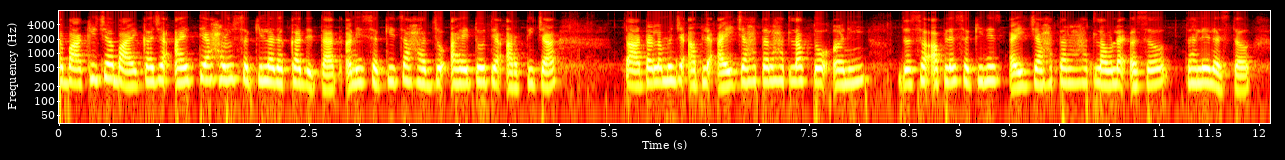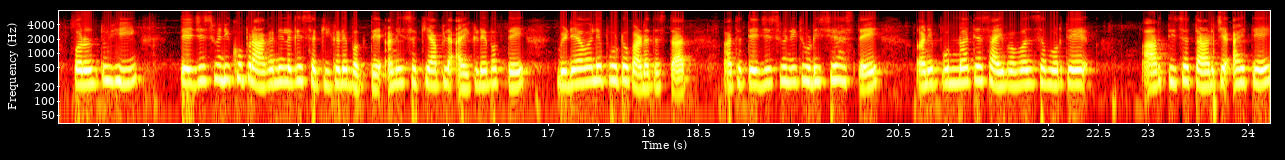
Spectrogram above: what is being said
बाकीच्या बायका ज्या आहेत त्या हळू सखीला धक्का देतात आणि सखीचा हात जो आहे तो त्या आरतीच्या ताटाला म्हणजे आपल्या आईच्या हाताला हात लागतो आणि जसं आपल्या सखीनेच आईच्या हाताला हात लावला असं झालेलं असतं. परंतु ही तेजस्विनी खूप रागाने लगेच सखीकडे बघते आणि सखी आपल्या आईकडे बघते मीडियावाले फोटो काढत असतात. आता तेजस्विनी थोडीशी हसते आणि पुन्हा त्या साईबाबांसमोर ते आरतीचं ताड जे आहे ते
